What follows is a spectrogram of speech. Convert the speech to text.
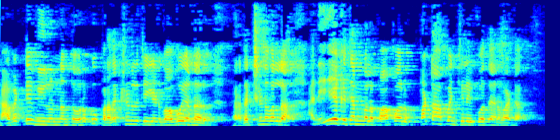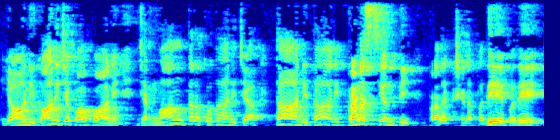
కాబట్టి వీలున్నంత వరకు ప్రదక్షిణలు చేయండి బాబోయ్ అన్నారు. ప్రదక్షిణ వల్ల అనేక జన్మల పాపాలు పటాపంచలైపోతాయి అన్నమాట యాని కానిచ పాపాని జన్మాంతర కృతానిచ తాని తాని ప్రణశ్యంతి ప్రదక్షిణ పదే పదే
